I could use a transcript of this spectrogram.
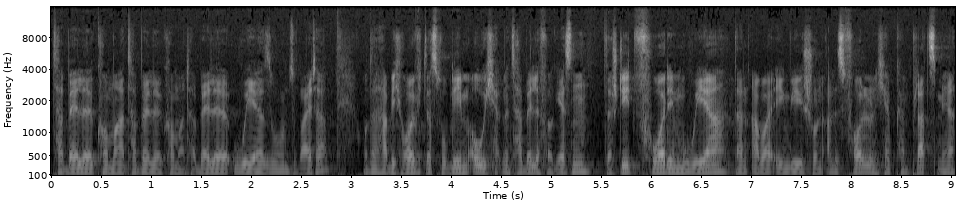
Tabelle, Komma, Tabelle, Komma, Tabelle, Where, so und so weiter. Und dann habe ich häufig das Problem, oh, ich habe eine Tabelle vergessen, da steht vor dem Where dann aber irgendwie schon alles voll und ich habe keinen Platz mehr.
